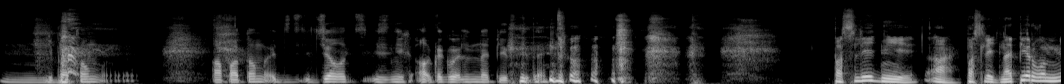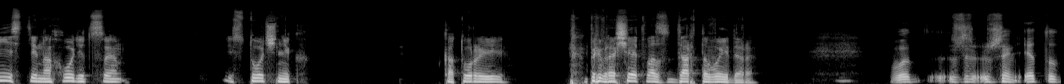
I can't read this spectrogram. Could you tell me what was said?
И потом... А потом делать из них алкогольные напитки, да? Последний... А, последний. На первом месте находится источник, который превращает вас в Дарта Вейдера. Вот, Жень, эту,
